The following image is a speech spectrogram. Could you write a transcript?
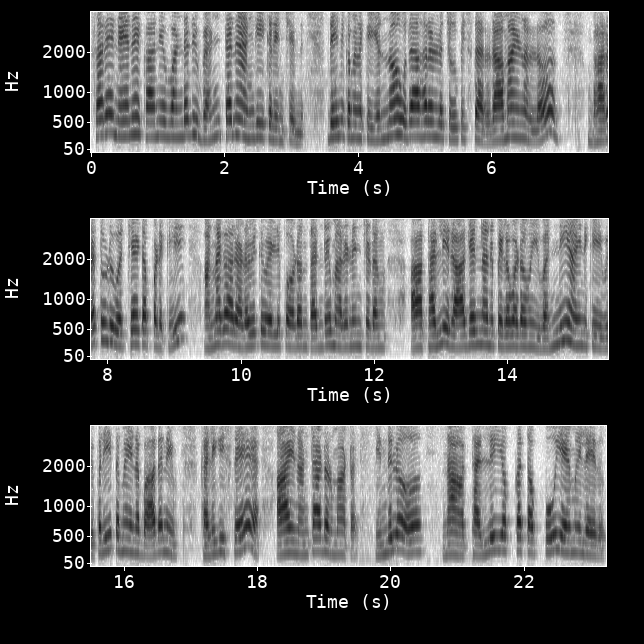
సరే నేనే కానివ్వండి వెంటనే అంగీకరించింది. దీనికి మనకి ఎన్నో ఉదాహరణలు చూపిస్తారు. రామాయణంలో భరతుడు వచ్చేటప్పటికి అన్నగారు అడవికి వెళ్ళిపోవడం తండ్రి మరణించడం ఆ తల్లి రాజన్నని పిలవడం ఇవన్నీ ఆయనకి విపరీతమైన బాధని కలిగిస్తే ఆయన అంటాడనమాట ఇందులో నా తల్లి యొక్క తప్పు ఏమీ లేదు.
